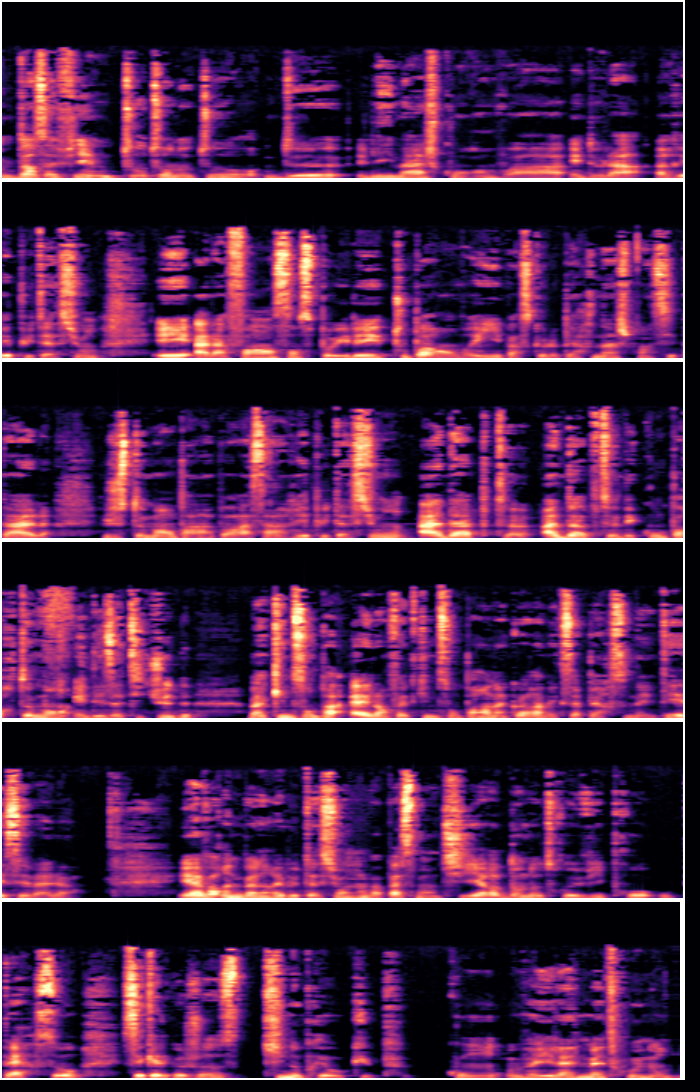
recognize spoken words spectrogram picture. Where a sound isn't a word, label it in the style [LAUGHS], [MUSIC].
Donc dans ce film, tout tourne autour de l'image qu'on renvoie et de la réputation. Et à la fin, sans spoiler, tout part en vrille parce que le personnage principal, justement par rapport à sa réputation, adapte, adopte des comportements et des attitudes bah, qui ne sont pas elle en fait, qui ne sont pas en accord avec sa personnalité et ses valeurs. Et avoir une bonne réputation, on va pas se mentir, dans notre vie pro ou perso, c'est quelque chose qui nous préoccupe, qu'on veuille l'admettre ou non.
